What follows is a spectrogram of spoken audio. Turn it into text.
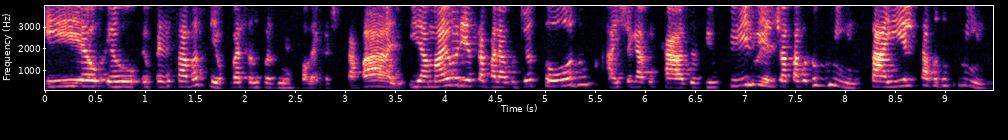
E eu, eu, eu pensava assim, eu conversando com as minhas colegas de trabalho, e a maioria trabalhava o dia todo, aí chegava em casa, via o filho e ele já estava dormindo. Saía, ele estava dormindo.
